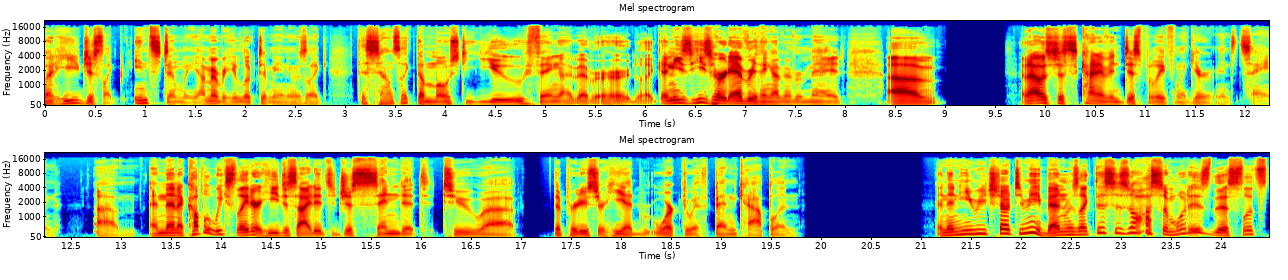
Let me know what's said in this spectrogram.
but he just like instantly, I remember he looked at me and he was like, "This sounds like the most you thing I've ever heard." Like, and he's he's heard everything I've ever made, um, and I was just kind of in disbelief. I'm like, "You're insane." Um, and then a couple weeks later, he decided to just send it to uh, the producer he had worked with, Ben Kaplan. And then he reached out to me. Ben was like, "This is awesome. What is this? Let's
